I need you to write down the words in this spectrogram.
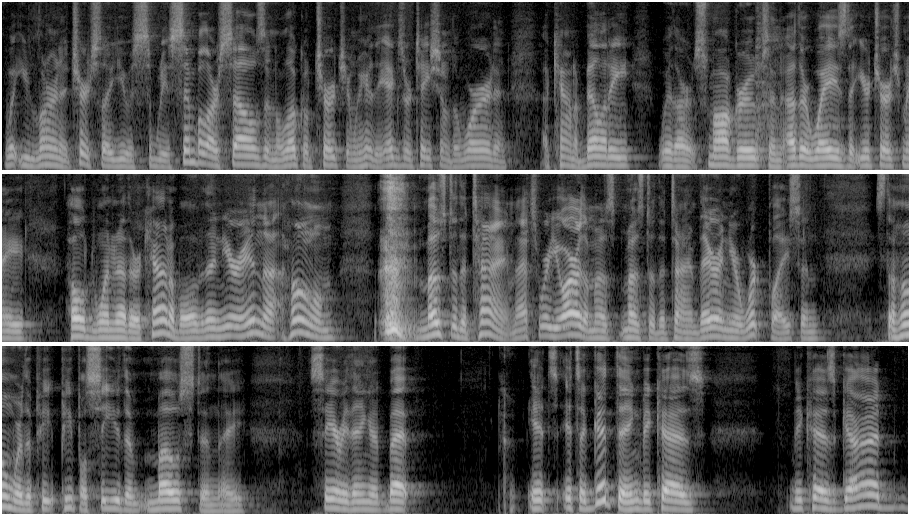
what you learn at church. So you, we assemble ourselves in the local church and we hear the exhortation of the word and accountability with our small groups and other ways that your church may hold one another accountable, then you're in that home most of the time. That's where you are the most most of the time. There in your workplace, and it's the home where the pe- people see you the most and they see everything. Uh, but it's it's a good thing because because God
